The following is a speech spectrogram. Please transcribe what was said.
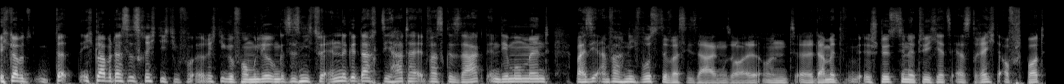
Ich glaube, da, ich glaube, das ist richtig, die richtige Formulierung. Es ist nicht zu Ende gedacht. Sie hat da etwas gesagt in dem Moment, weil sie einfach nicht wusste, was sie sagen soll. Und äh, damit stößt sie natürlich jetzt erst recht auf Spott.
